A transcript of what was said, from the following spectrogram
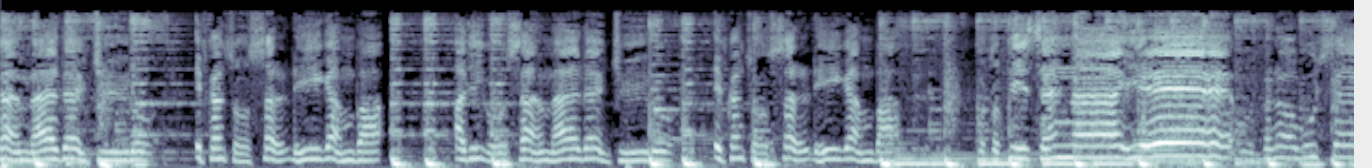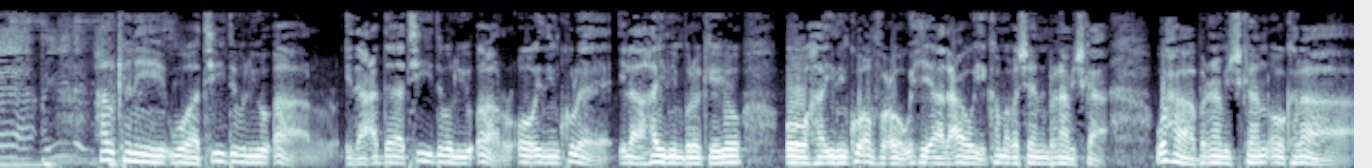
adigoo samaada jiro ifkaan soo saldhiganba adigoo samaada jiro ifkaan soo saldhiganba halkani waa t w r idaacadda t w r oo idinku leh ilaa ha idin barakeeyo oo ha idinku anfaco wixii aad caawi ka maqasheen barnaamijka. Waxaa barnaamijkan oo kalaa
